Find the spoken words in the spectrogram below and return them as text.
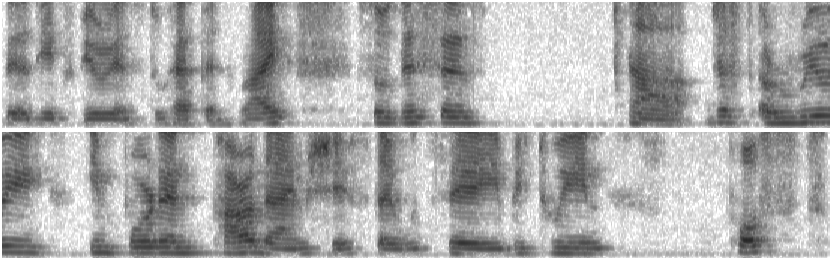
the, the experience to happen right? So this is uh, just a really important paradigm shift i would say between post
